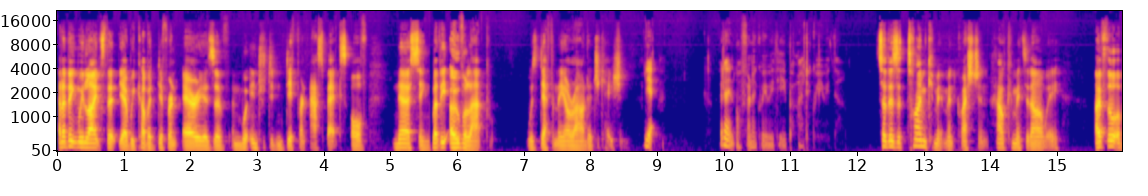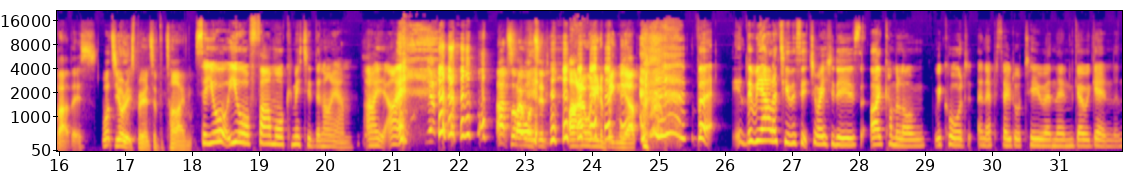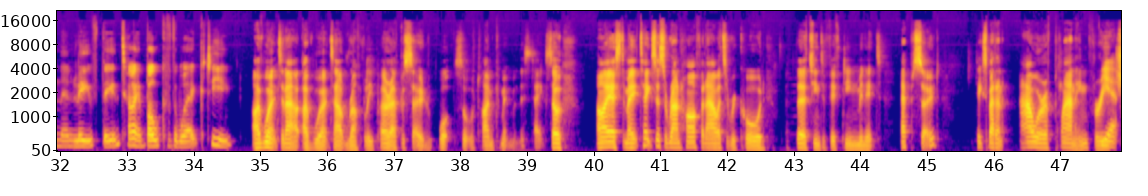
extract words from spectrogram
and I think we liked that, yeah, we covered different areas of and were interested in different aspects of nursing, but the overlap was definitely around education. Yeah. I don't often agree with you, but I'd agree with that. So there's a time commitment question. How committed are we? I've thought about this. What's your experience of the time? So you're you're far more committed than I am. I I That's what I wanted. I want you to big me up. but the reality of the situation is I come along, record an episode or two, and then go again, and then leave the entire bulk of the work to you. I've worked it out. I've worked out roughly per episode what sort of time commitment this takes. So I estimate it takes us around half an hour to record a 13 to 15 minute episode. It takes about an hour of planning for each Yeah.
